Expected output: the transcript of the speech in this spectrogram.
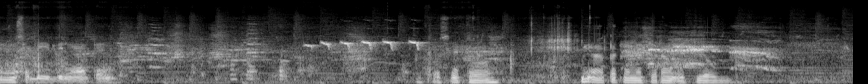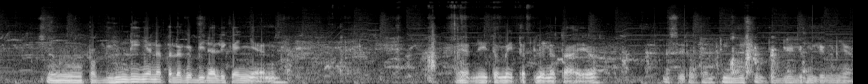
yun sa bibi natin. Tapos ito may apat na natirang itlog. So pag hindi niya na talaga binalikan yan ayan dito may tatlo na tayo. Kasi ito continuous yung paglilimlim niya.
